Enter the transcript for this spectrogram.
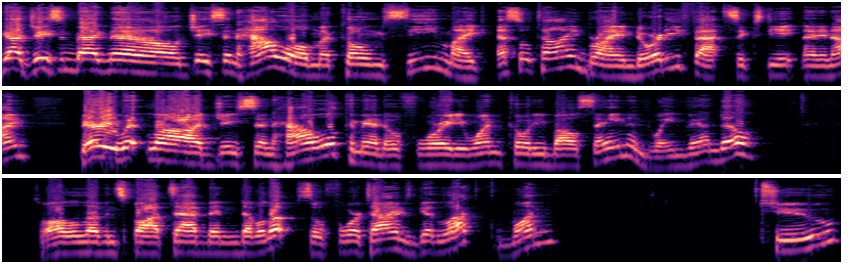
got Jason Bagnell, Jason Howell, Macomb C, Mike Esseltine, Brian Doherty, Fat 6899, Barry Whitlaw, Jason Howell, Commando 481, Cody Balsane, and Dwayne Vandell. So all 11 spots have been doubled up. So four times, good luck. One, two,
